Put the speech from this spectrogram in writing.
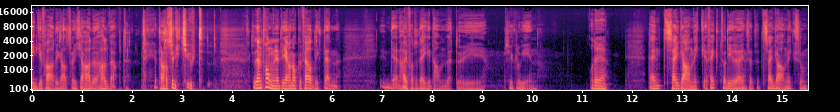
egget fra deg, altså ikke ha det halvverpt. Det tar seg ikke ut. Så den trangen til å gjøre noe ferdig, den, den har jeg fått et eget navn, vet du, i psykologien. Og det er? Det er en Zeigarnik-effekt, fordi det er en et Zeigarnik som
